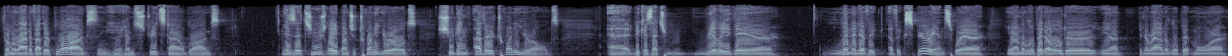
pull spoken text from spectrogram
from a lot of other blogs, and you have street style blogs, is it's usually a bunch of 20-year-olds shooting other 20-year-olds uh, because that's really their limit of, of experience where, you know, I'm a little bit older, you know, I've been around a little bit more,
